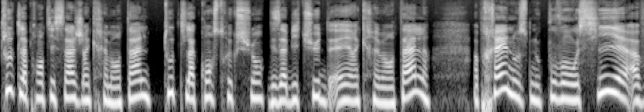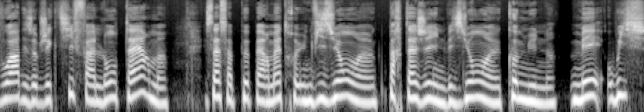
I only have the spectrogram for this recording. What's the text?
tout l'apprentissage incrémental, toute la construction des habitudes est incrémentale. Après, nous, nous pouvons aussi avoir des objectifs à long terme, et ça, ça peut permettre une vision euh, partagée, une vision euh, commune. Mais oui,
